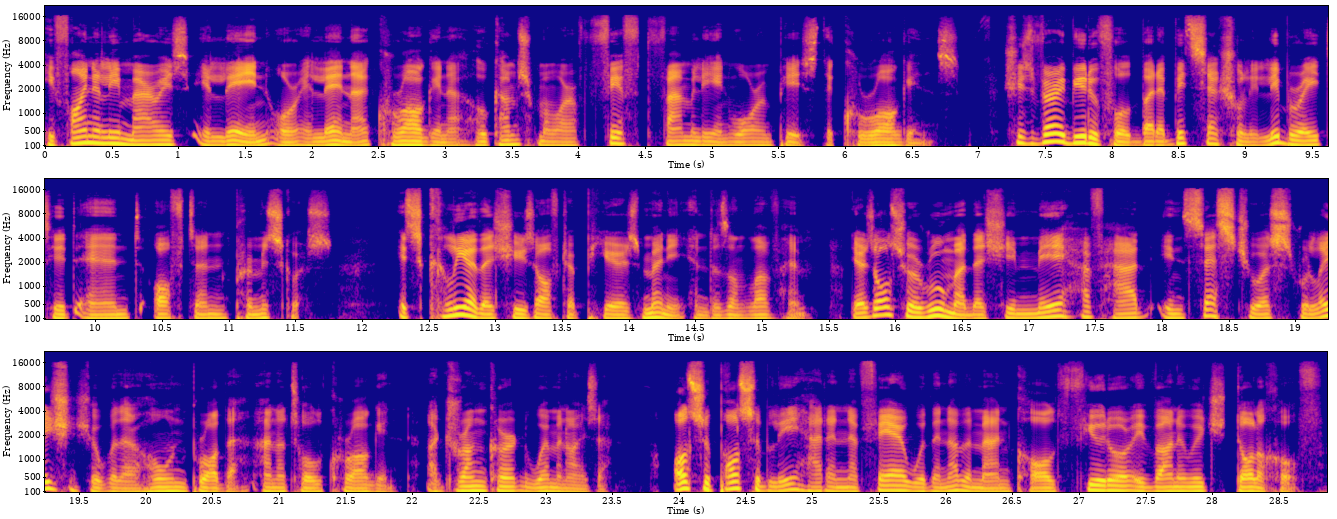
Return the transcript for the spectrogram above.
He finally marries Elaine or Elena Kuragina, who comes from our fifth family in War and Peace, the Kuragins. She's very beautiful, but a bit sexually liberated and often promiscuous. It's clear that she's after Pierre's money and doesn't love him. There's also a rumor that she may have had incestuous relationship with her own brother, Anatole Kuragin, a drunkard womanizer. Also possibly had an affair with another man called Fyodor Ivanovich Dolokhov,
